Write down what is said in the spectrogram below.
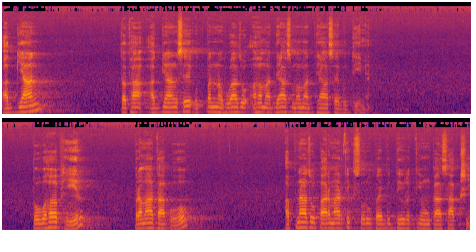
अज्ञान तथा अज्ञान से उत्पन्न हुआ जो अहम अध्यास, मम अध्यास है बुद्धि में। तो वह फिर प्रमाता को अपना जो पारमार्थिक स्वरूप है, बुद्धिवृत्तियों का साक्षी,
